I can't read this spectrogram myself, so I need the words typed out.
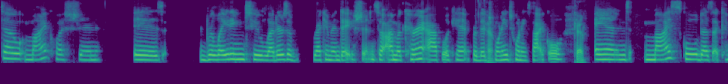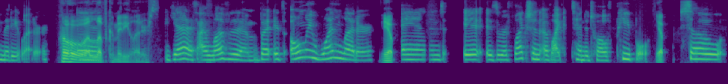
So, my question is relating to letters of recommendation. So, I'm a current applicant for the Okay. 2020 cycle, Okay. and my school does a committee letter. Oh, I love committee letters. Yes, I love them, but it's only one letter. Yep. And it is a reflection of like 10 to 12 people. Yep. So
